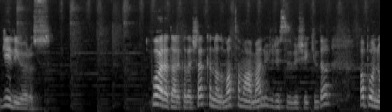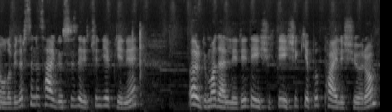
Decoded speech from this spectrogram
geliyoruz. Bu arada arkadaşlar kanalıma tamamen ücretsiz bir şekilde abone olabilirsiniz. Her gün sizler için yepyeni örgü modelleri değişik değişik yapıp paylaşıyorum.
